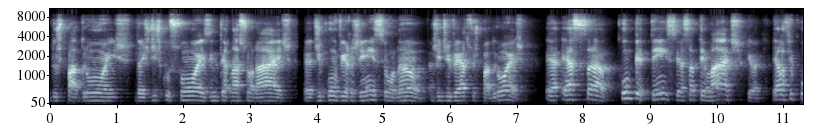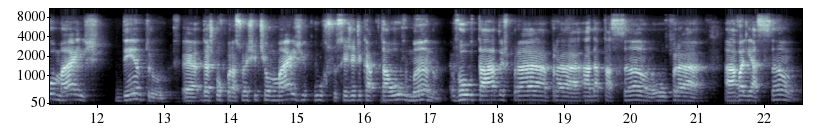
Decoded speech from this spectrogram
dos padrões, das discussões internacionais eh, de convergência ou não de diversos padrões, eh, essa competência, essa temática, ela ficou mais dentro é, das corporações que tinham mais recursos, seja de capital ou humano, voltadas para adaptação ou para a avaliação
